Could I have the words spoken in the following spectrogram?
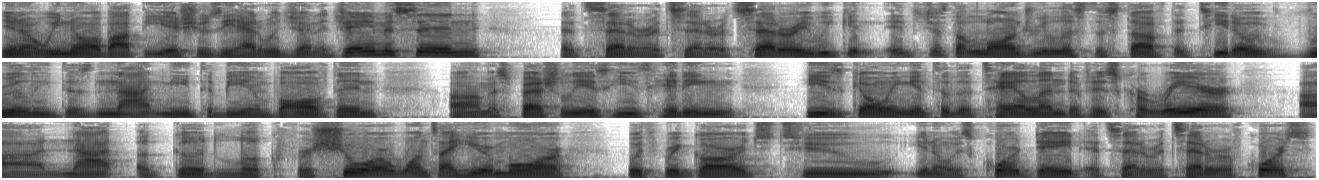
you know we know about the issues he had with Jenna Jameson, et cetera, et cetera, et cetera. We can it's just a laundry list of stuff that Tito really does not need to be involved in, um, especially as he's hitting he's going into the tail end of his career. Uh, not a good look for sure. Once I hear more with regards to you know his court date, et cetera, et cetera, of course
